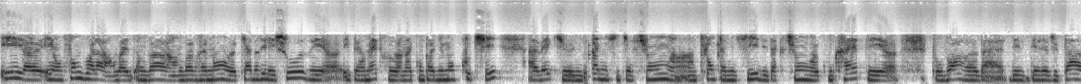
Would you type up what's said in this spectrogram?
Et, euh, et ensemble, voilà, on va, on va, on va vraiment euh, cadrer les choses et, euh, et permettre un accompagnement coaché avec une planification, un, plan planifié, des actions concrètes et pour voir bah, des, des résultats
